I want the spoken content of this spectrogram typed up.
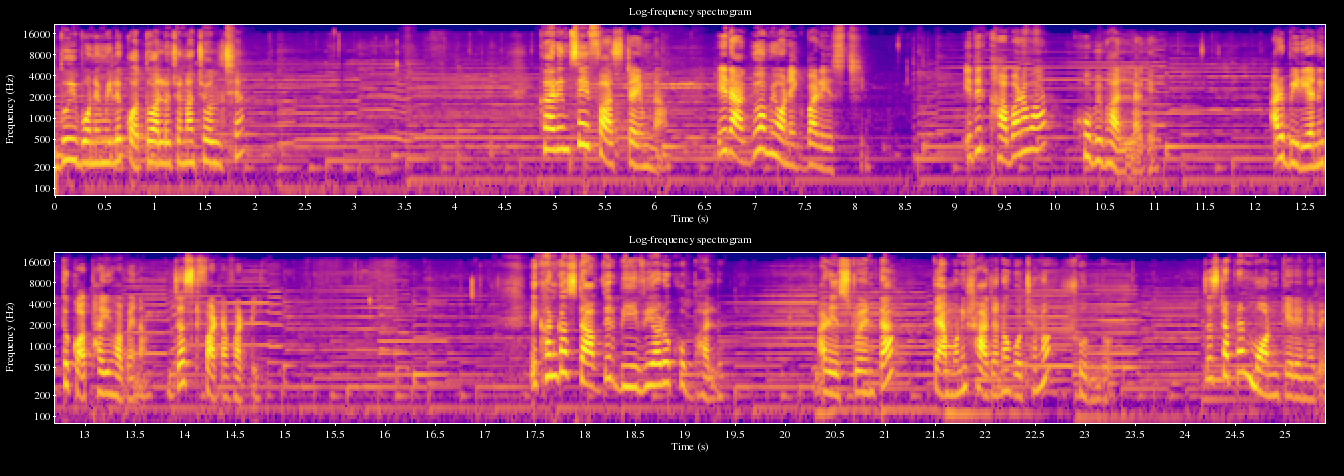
দুই বোনে মিলে কত আলোচনা চলছে। কারিম, সেই ফার্স্ট টাইম না। এর আগেও আমি অনেকবার এসেছি। এদের খাবার আমার খুবই ভালো লাগে। আর বিরিয়ানির তো কথাই হবে না জাস্ট ফাটাফাটি। এখানকার স্টাফদের বিহেভিয়ারও খুব ভালো। আর রেস্টুরেন্টটা তেমনই সাজানো, গোছানো সুন্দর। জাস্ট আপনার মন কেড়ে নেবে।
